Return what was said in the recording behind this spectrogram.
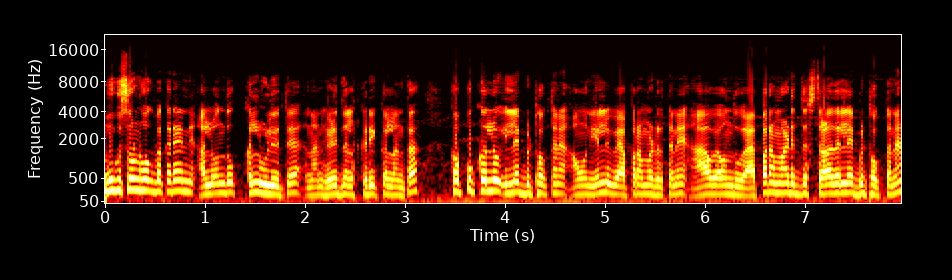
ಮುಗಿಸ್ಕೊಂಡು ಹೋಗ್ಬೇಕಾದ್ರೆ ಅಲ್ಲೊಂದು ಕಲ್ಲು ಉಳಿಯುತ್ತೆ. ನಾನು ಹೇಳಿದ್ನಲ್ಲ ಕರಿ ಕಲ್ಲು ಅಂತ. ಕಪ್ಪು ಕಲ್ಲು ಇಲ್ಲೇ ಬಿಟ್ಟು ಹೋಗ್ತಾನೆ. ಅವನು ಎಲ್ಲಿ ವ್ಯಾಪಾರ ಮಾಡಿರ್ತಾನೆ? ಆ ಒಂದು ವ್ಯಾಪಾರ ಮಾಡಿದ್ದ ಸ್ಥಳದಲ್ಲೇ ಬಿಟ್ಟು ಹೋಗ್ತಾನೆ.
